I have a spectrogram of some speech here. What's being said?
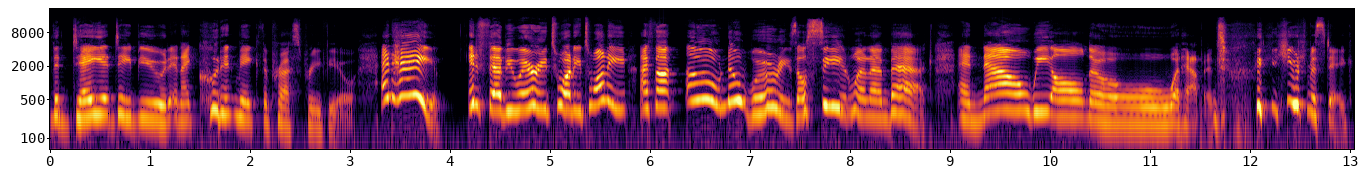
the day it debuted and I couldn't make the press preview. And hey, in February 2020, I thought, oh, no worries, I'll see it when I'm back. And now we all know what happened. Huge mistake.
